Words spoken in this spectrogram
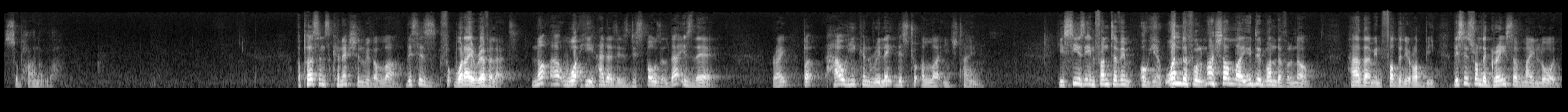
subhanallah a person's connection with Allah this is what I revel at not what he had at his disposal that is there right but how he can relate this to Allah each time he sees it in front of him oh yeah wonderful mashallah you did wonderful no هذا من فضل ربي. This is from the grace of my Lord.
